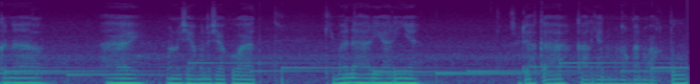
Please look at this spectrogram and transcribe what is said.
kenal. Hai, manusia-manusia kuat. Gimana hari-harinya? Sudahkah kalian meluangkan waktu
